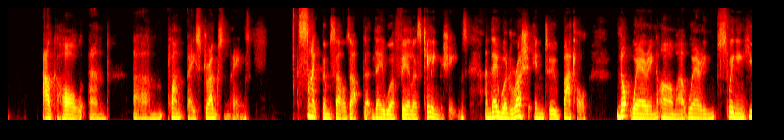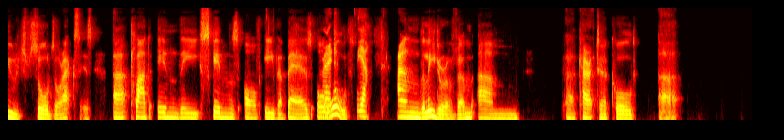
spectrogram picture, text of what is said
alcohol and um, plant-based drugs and things psyched themselves up that they were fearless killing machines and they would rush into battle not wearing armor wearing swinging huge swords or axes uh, clad in the skins of either bears or right. wolves yeah and the leader of them um, a character called uh,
